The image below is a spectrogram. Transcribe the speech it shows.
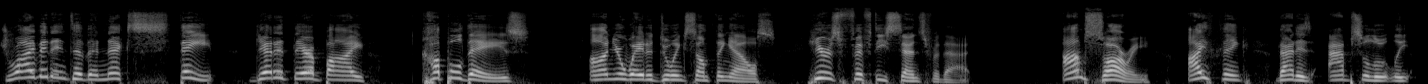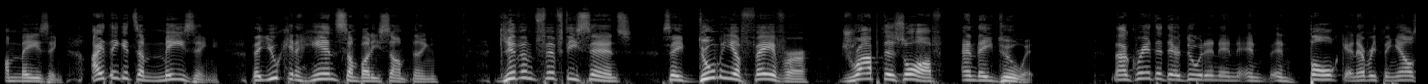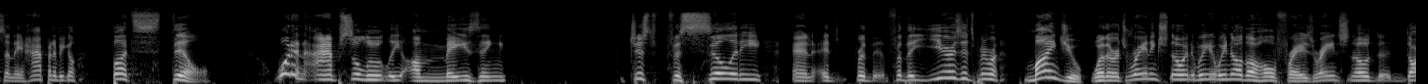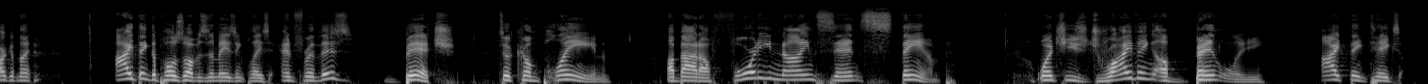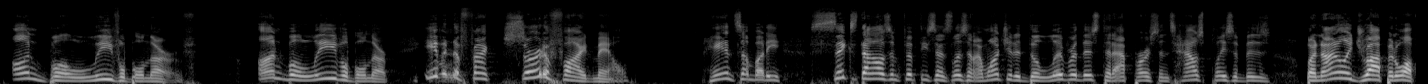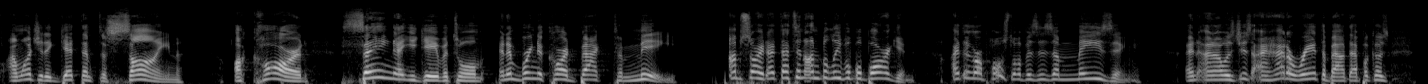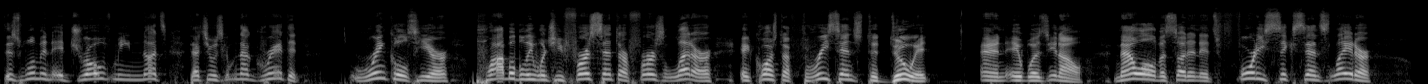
Drive it into the next state. Get it there by couple days on your way to doing something else. Here's 50 cents for that. I'm sorry. I think that is absolutely amazing. I think it's amazing that you can hand somebody something, give them 50 cents, say, do me a favor, drop this off, and they do it. Now, granted, they're doing it in, in, in bulk and everything else, and they happen to be going, but still, what an absolutely amazing just facility and it, for the for the years it's been mind you whether it's raining snowing we, we know the whole phrase rain snow dark of night. I think the post office is an amazing place. And for this bitch to complain about a 49 cent stamp when she's driving a bentley i think takes unbelievable nerve. Unbelievable nerve. Even the fact certified mail hand somebody $6.50. Listen, I want you to deliver this to that person's house, place of business, but not only drop it off, I want you to get them to sign a card saying that you gave it to them and then bring the card back to me. I'm sorry, that, that's an unbelievable bargain. I think our post office is amazing. And, and I was just, I had a rant about that because this woman, it drove me nuts that she was, now granted, wrinkles here. Probably when she first sent her first letter, it cost her three cents to do it. And it was, you know, now all of a sudden it's 46 cents later.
